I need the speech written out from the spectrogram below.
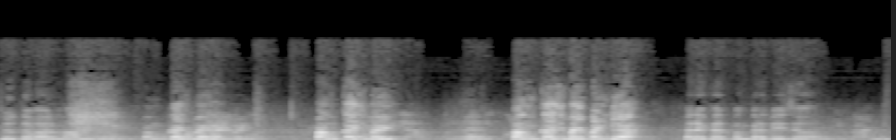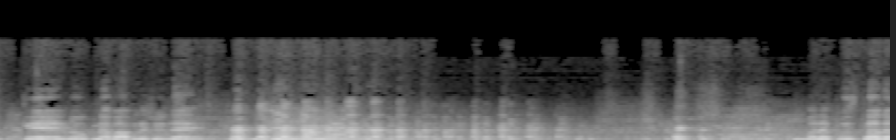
શું તમારું નામ શું? પંકજભાઈ. પંકજભાઈ. હે? પંકજભાઈ પંડ્યા. ખરેખર પંકજભાઈ છો? કે લોકના બાપ ને શું જાય? બધા પૂછતા હતા.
